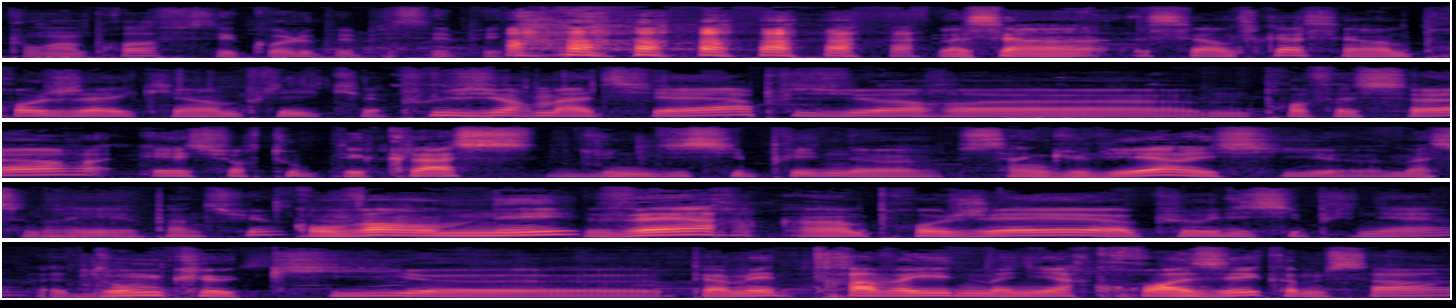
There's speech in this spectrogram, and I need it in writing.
pour un prof, c'est quoi le PPCP Bah, c'est- en tout cas, c'est un projet qui implique plusieurs matières, plusieurs euh, professeurs et surtout des classes d'une discipline euh, singulière, ici euh, maçonnerie et peinture, qu'on va emmener vers un projet euh, pluridisciplinaire, donc qui permet de travailler de manière croisée comme ça,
